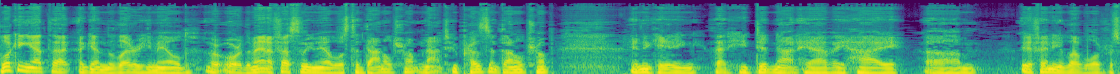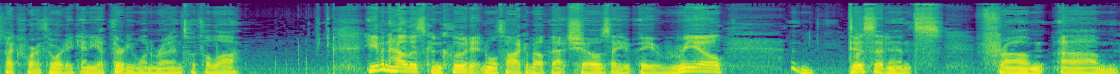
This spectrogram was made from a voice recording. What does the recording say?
looking at that again, the letter he mailed or, or, the manifesto he mailed was to Donald Trump, not to President Donald Trump, indicating that he did not have a high, um, if any, level of respect for authority. Again, he had 31 run-ins with the law. Even how this concluded, and we'll talk about that, shows a, a real dissidence from um,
